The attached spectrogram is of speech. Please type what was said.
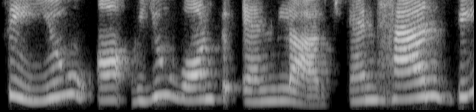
See, you, you want to enlarge, enhance the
